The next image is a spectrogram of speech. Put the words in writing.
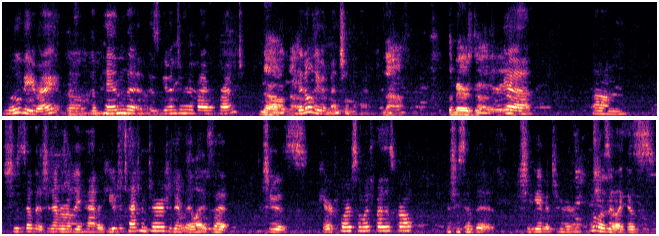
movie, right? The the pin that is given to her by her friend. No, They don't even mention the friend. no. The mayor's daughter. Yeah. Um, she said that she never really had a huge attachment to her. She didn't realize that she was cared for so much by this girl. And she said that she gave it to her. What was it like? As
